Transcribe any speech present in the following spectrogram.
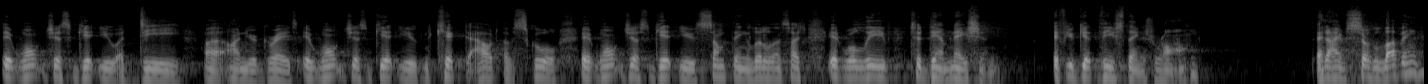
It won't just get you a D uh, on your grades. It won't just get you kicked out of school. It won't just get you something little and such. It will lead to damnation if you get these things wrong. And I am so loving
